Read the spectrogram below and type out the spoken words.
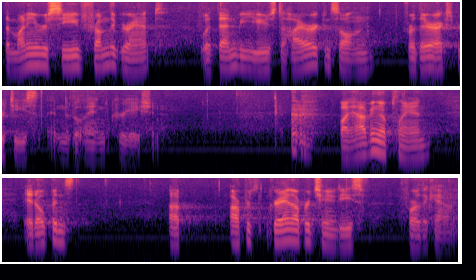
The money received from the grant would then be used to hire a consultant for their expertise in the plan creation. By having a plan, it opens up oppor- grant opportunities for the county.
